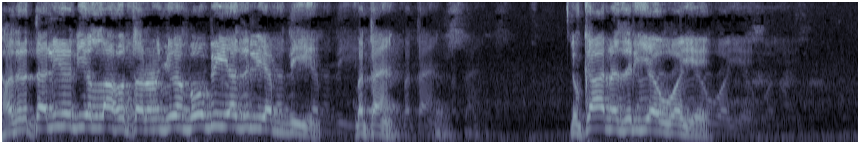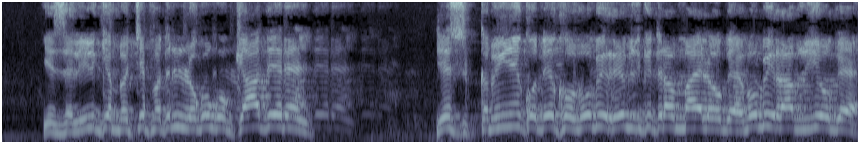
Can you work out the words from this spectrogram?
حضرت علی رضی اللہ تعالیٰ جو ہے وہ بھی ازلی ابدی ہے بتائیں۔ تو کیا نظریہ ہوا یہ؟ یہ زلیل کے بچے پتہ نہیں لوگوں کو کیا دے رہے ہیں؟ جس کمینے کو دیکھو، وہ بھی ربز کی طرف مائل ہو گیا، وہ بھی ربزی ہو گیا۔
